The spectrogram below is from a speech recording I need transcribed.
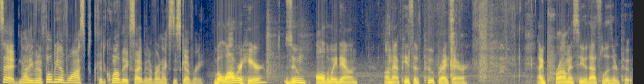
Said, not even a phobia of wasps could quell the excitement of our next discovery. But while we're here, zoom all the way down on that piece of poop right there. I promise you that's lizard poop.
